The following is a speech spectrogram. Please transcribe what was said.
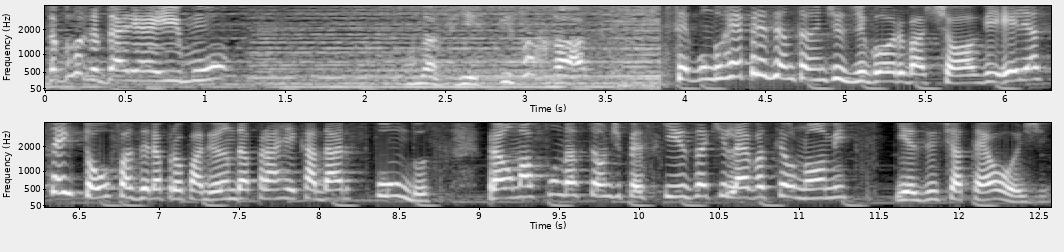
Да благодаря ему у нас есть писахат. Segundo representantes de Gorbachev, ele aceitou fazer a propaganda para arrecadar fundos para uma fundação de pesquisa que leva seu nome e existe até hoje.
